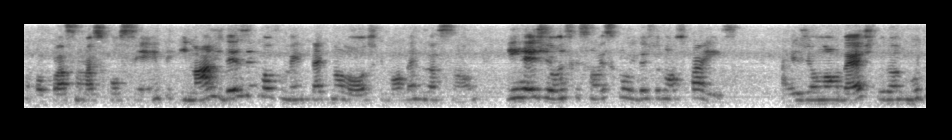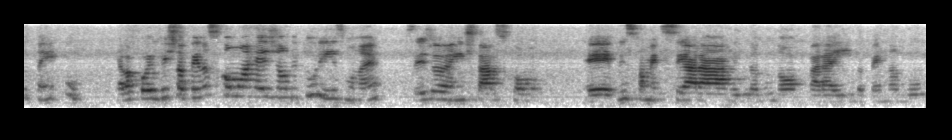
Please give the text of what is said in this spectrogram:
Uma população mais consciente e mais desenvolvimento tecnológico e modernização em regiões que são excluídas do nosso país. A região Nordeste, durante muito tempo, ela foi vista apenas como uma região de turismo, né? Seja em estados como, é, principalmente Ceará, Rio Grande do Norte, Paraíba, Pernambuco,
